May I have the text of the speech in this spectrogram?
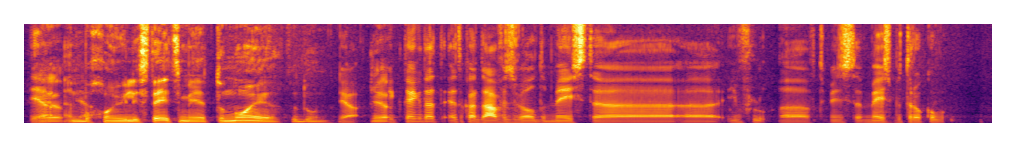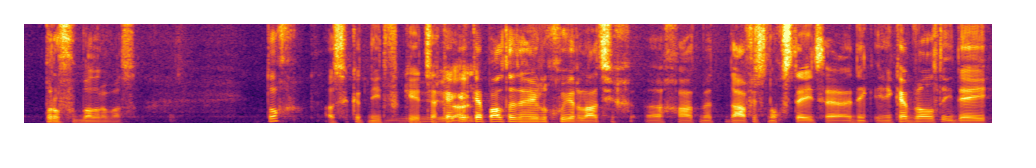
Ja. Ja. En begonnen jullie steeds meer toernooien te doen. Ja. Ja. Ik denk dat Edgar Davids wel de meest, eh, eh, tenminste, de meest betrokken profvoetballer was. Toch? Als ik het niet verkeerd zeg. Kijk, Ja. ik heb altijd een hele goede relatie eh, gehad met Davids nog steeds. Hè. En, ik, en ik heb wel het idee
